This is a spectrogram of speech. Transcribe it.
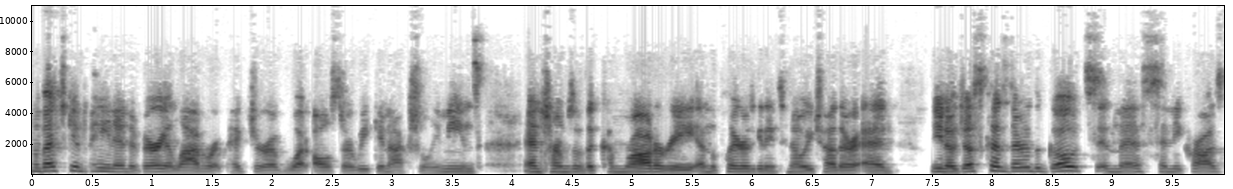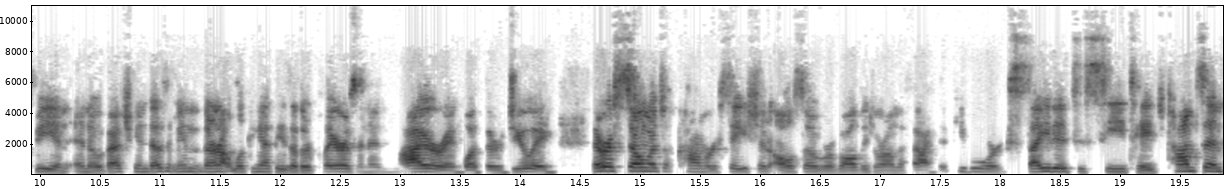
Ovechkin painted a very elaborate picture of what All Star Weekend actually means in terms of the camaraderie and the players getting to know each other. And, you know, just because they're the GOATs in this, Sidney Crosby and, and Ovechkin, doesn't mean that they're not looking at these other players and admiring what they're doing. There was so much conversation also revolving around the fact that people were excited to see Tage Thompson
